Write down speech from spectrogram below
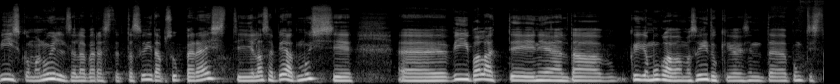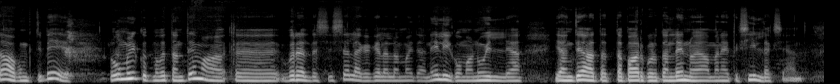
viis koma null, sellepärast et ta sõidab super hästi, laseb head mussi, viib alati nii-öelda kõige mugavama sõidukiga sind punktist A punkti B loomulikult ma võtan tema äh, võrreldes siis sellega, kellel on, ma ei tea, neli koma null ja, ja on teada, et ta paar korda on lennujaama näiteks hiljaks jäänud.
